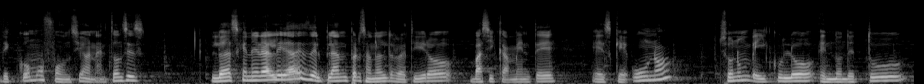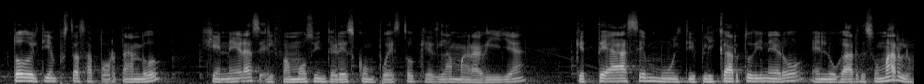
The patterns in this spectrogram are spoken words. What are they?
de cómo funciona. Entonces, las generalidades del plan personal de retiro, básicamente, es que uno, son un vehículo en donde tú todo el tiempo estás aportando generas el famoso interés compuesto, que es la maravilla, que te hace multiplicar tu dinero en lugar de sumarlo.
